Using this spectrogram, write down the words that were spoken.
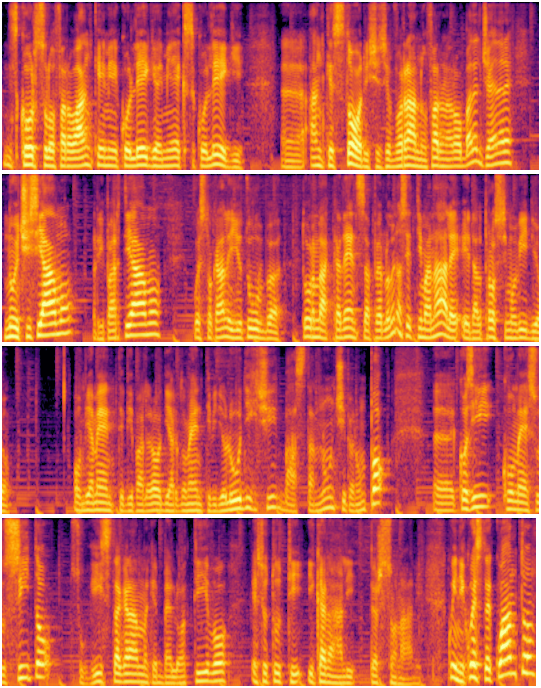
discorso lo farò anche ai miei colleghi, ai miei ex colleghi, eh, anche storici, se vorranno fare una roba del genere, noi ci siamo, ripartiamo, questo canale YouTube torna a cadenza perlomeno settimanale e dal prossimo video Ovviamente vi parlerò di argomenti videoludici, basta annunci per un po', eh, così come sul sito, su Instagram che è bello attivo e su tutti i canali personali. Quindi questo è quanto.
